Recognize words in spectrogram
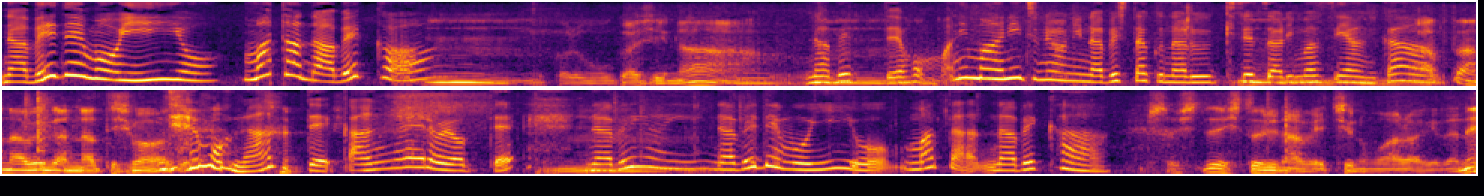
鍋でもいいよ。また鍋か、うん。これもおかしいな。鍋ってほんまに毎日のように鍋したくなる季節ありますやんあか。とは鍋がになってしまう。でもなって考えろよってうん。鍋がいい。鍋でもいいよ。また鍋か。そして一人鍋っていうのもあるわけだね。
